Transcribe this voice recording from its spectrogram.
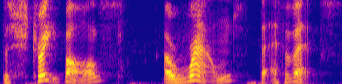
the straight bars around the f of x.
